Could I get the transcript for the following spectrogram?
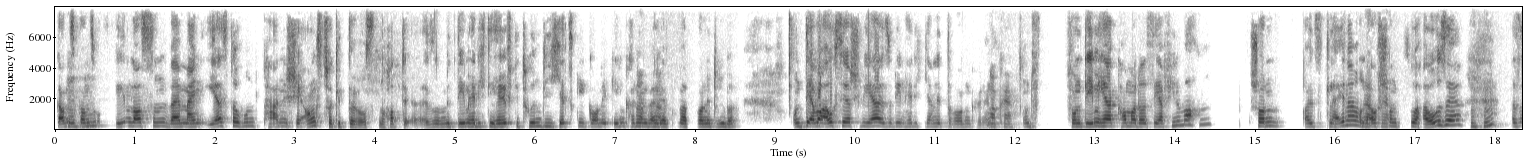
ganz, mhm. ganz oft gehen lassen, weil mein erster Hund panische Angst vor Gitterrosten hatte. Also mit dem hätte ich die Hälfte Touren, die ich jetzt gehe, gar nicht gehen können, ja, weil ja. der gar nicht drüber. Und der war auch sehr schwer, also den hätte ich ja nicht tragen können. Okay. Und von dem her kann man da sehr viel machen, schon als Kleiner und ja, auch ja. schon zu Hause. Mhm. Also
